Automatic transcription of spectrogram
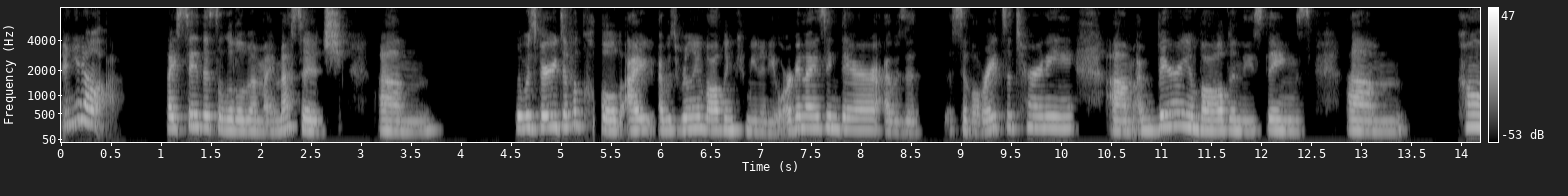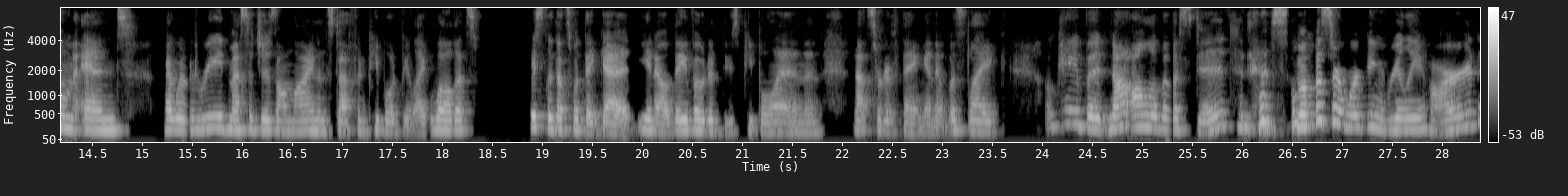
and you know i say this a little bit in my message um, it was very difficult. I, I was really involved in community organizing there. I was a, a civil rights attorney. Um, i'm very involved in these things um, home and i would read messages online and stuff and people would be like well that's basically that's what they get. You know they voted these people in and that sort of thing. And it was like okay, but not all of us did. Some of us are working really hard.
